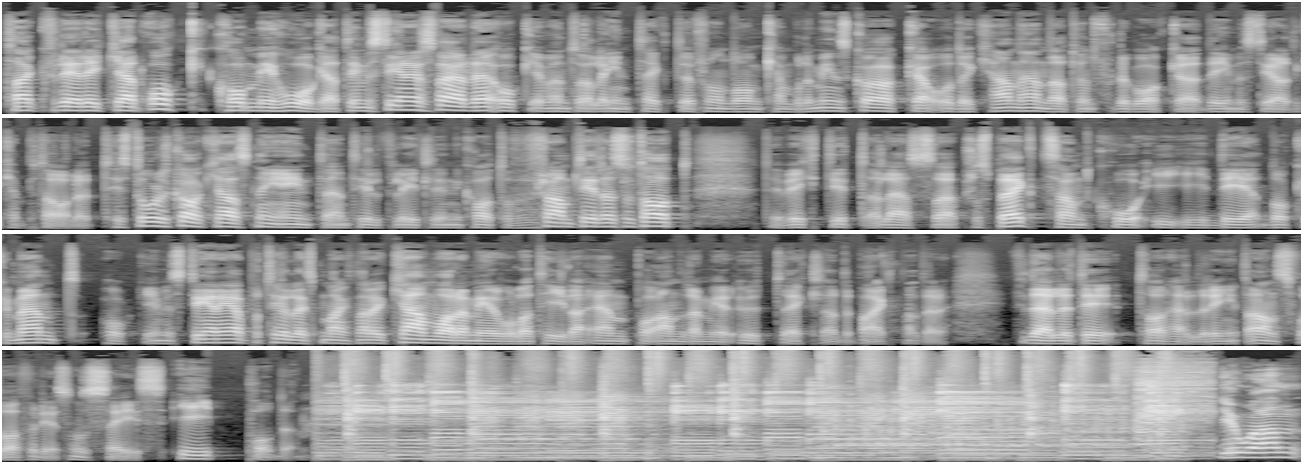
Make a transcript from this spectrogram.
Tack för det Rickard och kom ihåg att investeringens värde och eventuella intäkter från dem kan både minska och öka och det kan hända att du inte får tillbaka det investerade kapitalet. Historisk avkastning är inte en tillförlitlig indikator för framtida resultat. Det är viktigt att läsa prospekt samt KIID dokument och investeringar på tillväxtmarknader kan vara mer volatila än på andra mer utvecklade marknader. Fidelity tar heller inget ansvar för det som sägs i podden. Johan,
